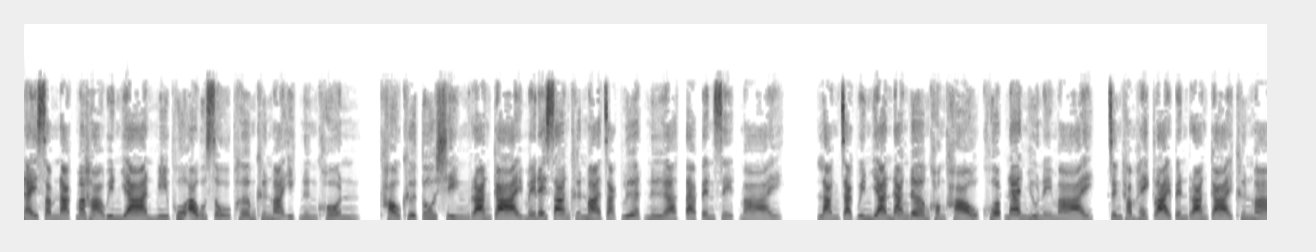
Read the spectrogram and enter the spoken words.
ในสำนักมหาวิญญาณมีผู้อาวุโสเพิ่มขึ้นมาอีกหนึ่งคน เขาคือตู้ฉิงร่างกายไม่ได้สร้างขึ้นมาจากเลือดเนื้อแต่เป็นเศษไม้ หลังจากวิญญาณดั้งเดิมของเขาควบแน่นอยู่ในไม้ จึงทำให้กลายเป็นร่างกายขึ้นมา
